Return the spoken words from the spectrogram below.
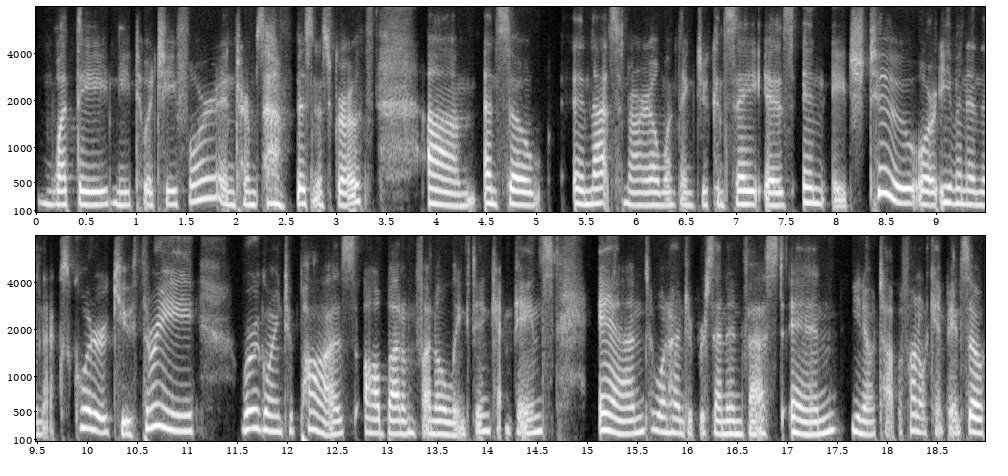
what they need to achieve for in terms of business growth. Um, and so in that scenario one thing you can say is in h2 or even in the next quarter q3 we're going to pause all bottom funnel LinkedIn campaigns and 100% invest in you know top of funnel campaigns. So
